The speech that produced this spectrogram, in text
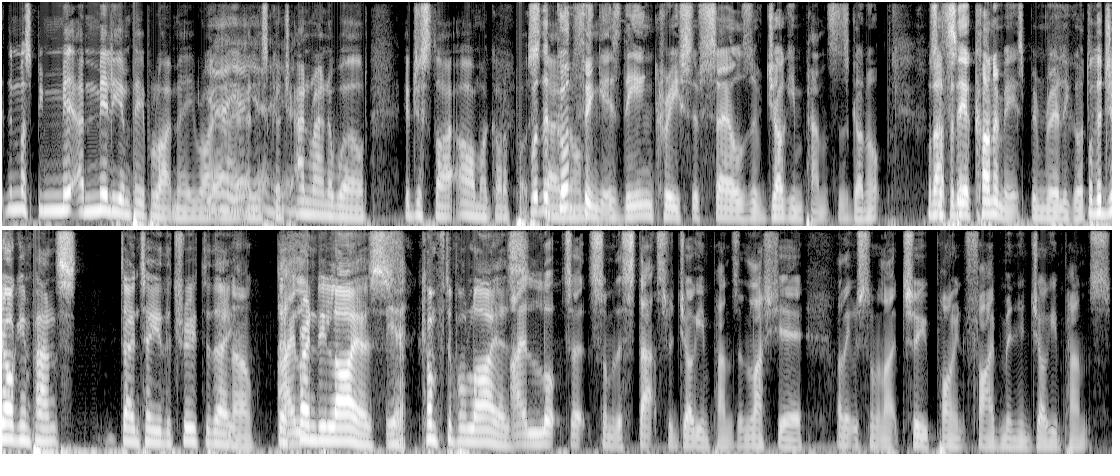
There must be mi- a million people like me right Yeah, now yeah, in this country and around the world. It's just like, oh my god, I've put. A But the good on. thing is the increase of sales of jogging pants has gone up. Well, so that's for the economy, it's been really good. Well, the jogging pants don't tell you the truth, do they? no, They're I friendly liars. Yeah. Comfortable liars. I looked at some of the stats for jogging pants, and last year I think it was something like 2.5 million jogging pants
